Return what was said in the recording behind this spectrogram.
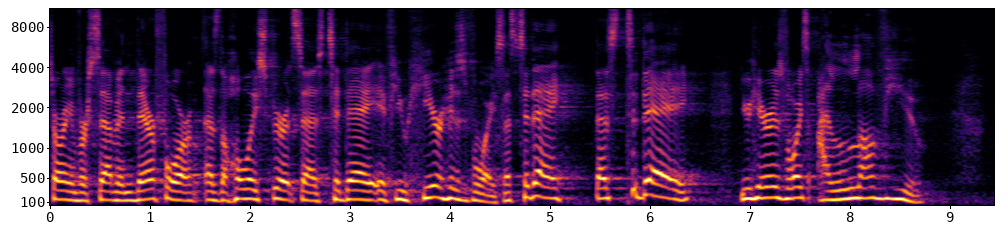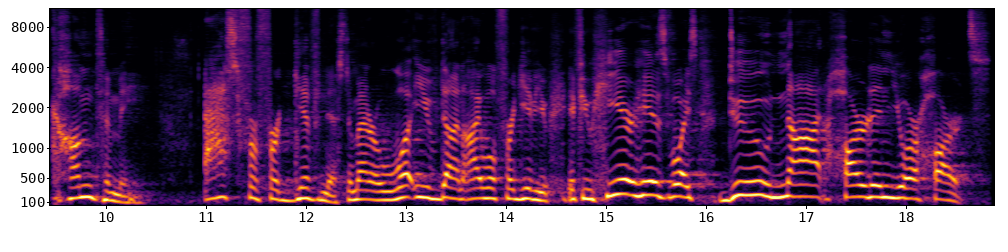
Starting in verse 7, therefore, as the Holy Spirit says, today, if you hear his voice, that's today, that's today, you hear his voice, I love you. Come to me. Ask for forgiveness. No matter what you've done, I will forgive you. If you hear his voice, do not harden your hearts,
